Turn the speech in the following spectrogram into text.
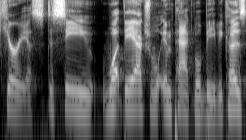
curious to see what the actual impact will be because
